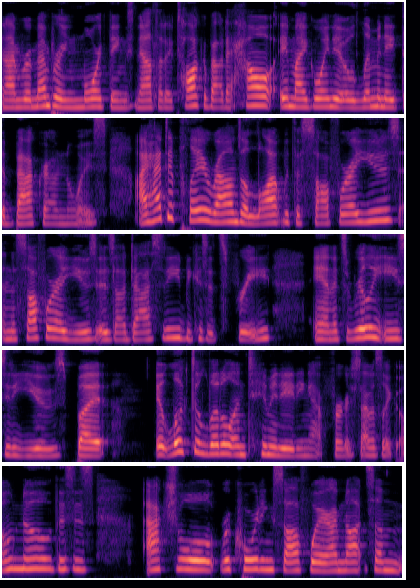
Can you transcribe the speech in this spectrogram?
And I'm remembering more things now that I talk about it. How am I going to eliminate the background noise? I had to play around a lot with the software I use, and the software I use is Audacity because it's free and it's really easy to use, but it looked a little intimidating at first. I was like, oh no, this is actual recording software. I'm not some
